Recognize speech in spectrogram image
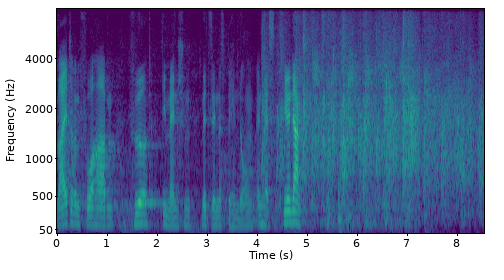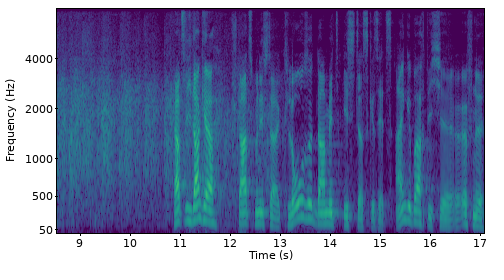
weiteren Vorhaben für die Menschen mit Sinnesbehinderungen in Hessen. Vielen Dank. Herzlichen Dank, Herr Staatsminister Klose. Damit ist das Gesetz eingebracht. Ich äh, eröffne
